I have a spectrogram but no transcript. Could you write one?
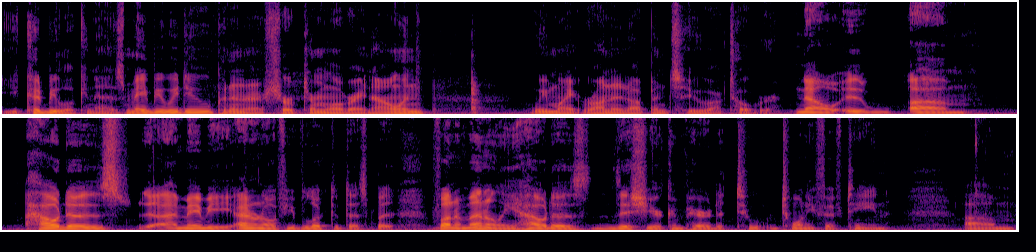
you could be looking at. Is maybe we do put in a short term low right now, and we might run it up into October. Now, it, um, how does uh, maybe I don't know if you've looked at this, but fundamentally, how does this year compare to 2015? Um,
